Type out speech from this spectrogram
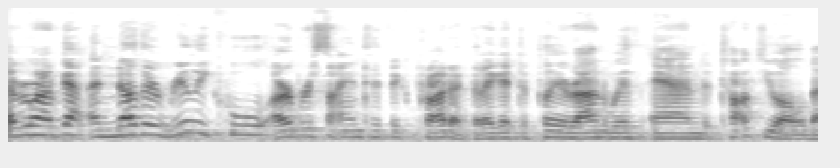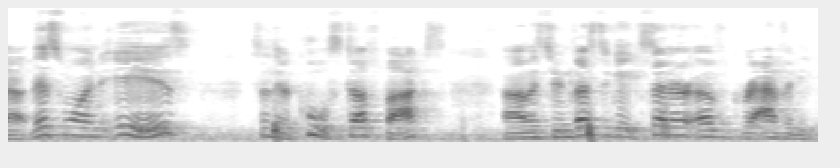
Everyone, I've got another really cool Arbor Scientific product that I get to play around with and talk to you all about. This one is, it's in their cool stuff box. Um, it's to investigate center of gravity.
